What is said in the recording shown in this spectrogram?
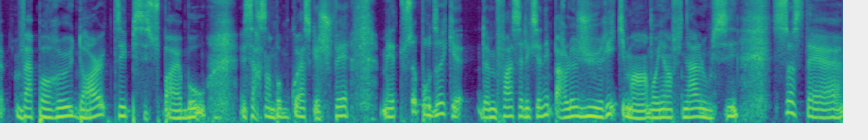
euh, vaporeux, dark, tu sais, puis c'est super beau. Et ça ressemble pas beaucoup à ce que je fais. Mais tout ça pour dire que de me faire sélectionner par le jury qui m'a envoyé en finale aussi, ça c'était. euh,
